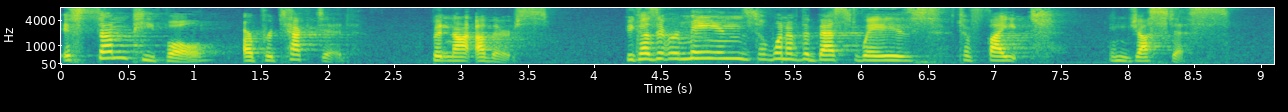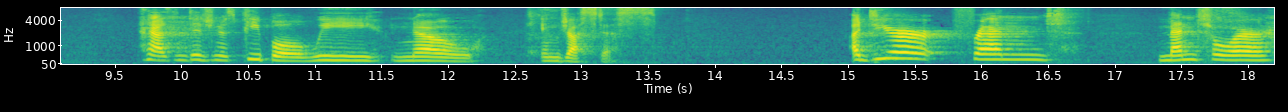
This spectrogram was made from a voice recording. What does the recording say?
if some people are protected but not others? Because it remains one of the best ways to fight injustice. And as Indigenous people, we know injustice a dear friend, mentor,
